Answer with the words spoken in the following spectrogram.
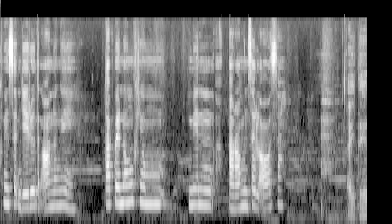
គ្មានសិទ្ធិនិយាយរឿងទាំងអស់ហ្នឹងទេតែពេលនោះខ្ញុំ មានអារម្មណ៍មិនសូវល្អសោះអីទេ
